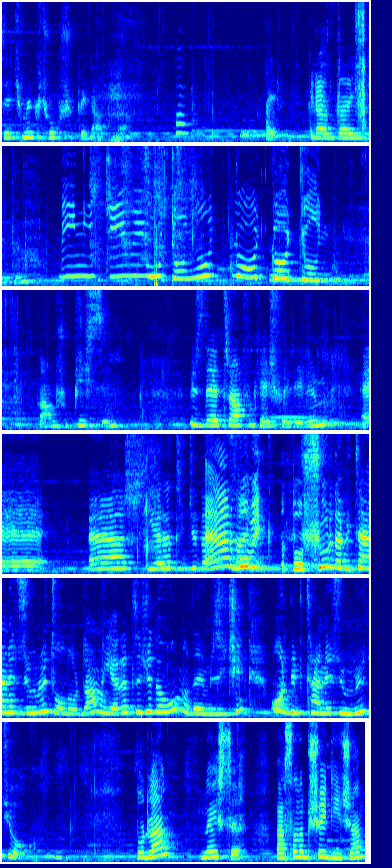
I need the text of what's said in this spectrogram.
Seçmek çok şüpheli hatta. Biraz daha yiyelim. Tamam şu pişsin. Biz de etrafı keşfedelim. Ee, Eğer yaratıcıda Eğer bu bir... Dur. Şurada bir tane zümrüt olurdu ama yaratıcı da olmadığımız için orada bir tane zümrüt yok. Dur lan. Neyse. Ben sana bir şey diyeceğim.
